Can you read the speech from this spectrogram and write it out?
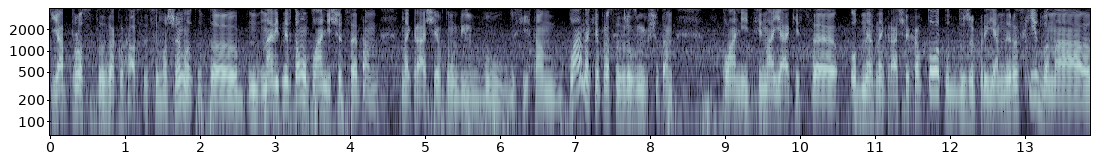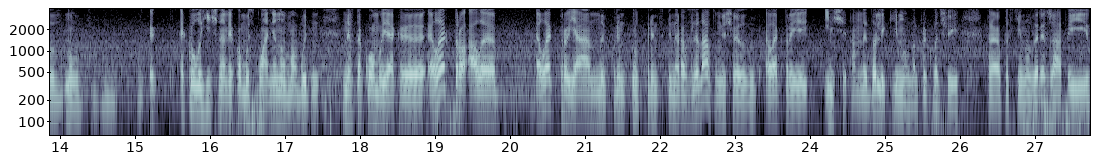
Я просто закохався в цю машину. Тобто, навіть не в тому плані, що це там найкращий автомобіль в усіх там планах. Я просто зрозумів, що там в плані ціна якість це одне з найкращих авто. Тут дуже приємний розхід. Вона ну е- екологічна в якомусь плані. Ну, мабуть, не в такому, як е, електро, але. Електро я не в ну, в принципі не розглядав, тому що з електро є інші там недоліки. Ну, наприклад, що треба постійно заряджати і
